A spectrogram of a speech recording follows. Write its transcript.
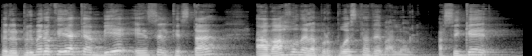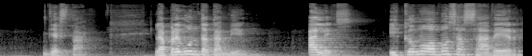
Pero el primero que ya cambié es el que está abajo de la propuesta de valor. Así que ya está. La pregunta también, Alex, ¿y cómo vamos a saber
